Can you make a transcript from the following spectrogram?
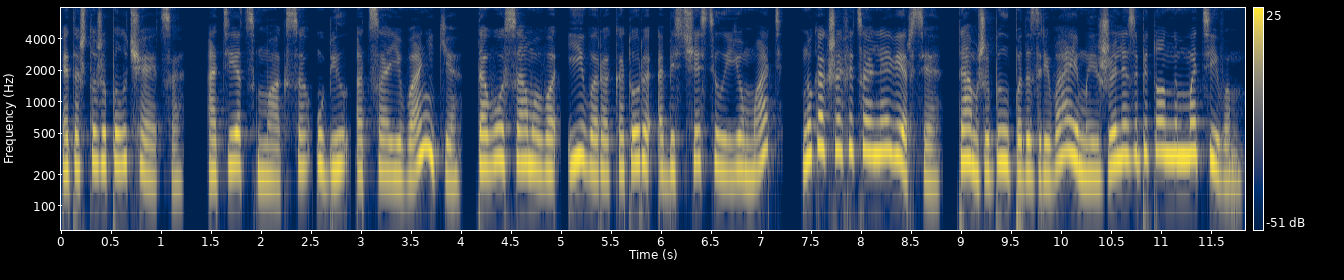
Это что же получается? Отец Макса убил отца Иваники, того самого Ивара, который обесчестил ее мать? Но как же официальная версия? Там же был подозреваемый железобетонным мотивом.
